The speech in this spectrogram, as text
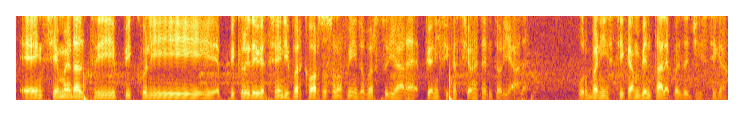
e insieme ad altre piccole deviazioni di percorso sono finito per studiare pianificazione territoriale urbanistica, ambientale e paesaggistica.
